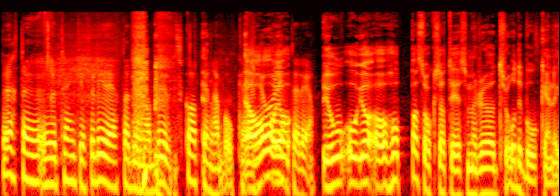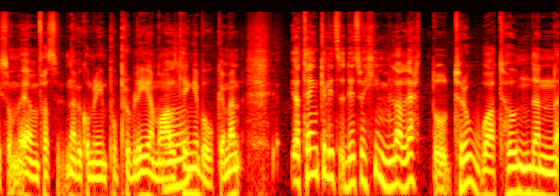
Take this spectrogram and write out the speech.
Berätta hur du tänker, för det är ett av dina budskap i den här boken. Ja, Gör jag, inte det? Jo, och jag hoppas också att det är som en röd tråd i boken, liksom, även fast när vi kommer in på problem och allting mm. i boken. Men jag tänker lite, det är så himla lätt att tro att hunden, eh,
